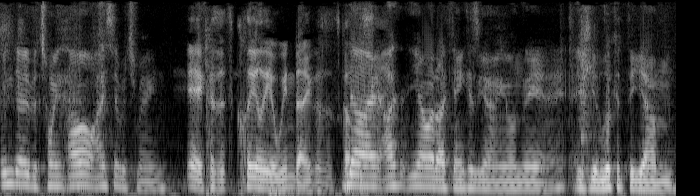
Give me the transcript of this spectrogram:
Window between. Oh, I see what you mean. Yeah, because it's clearly a window because it's got. No, the- I, you know what I think is going on there. If you look at the um,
